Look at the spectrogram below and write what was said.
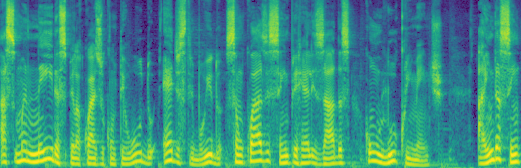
as maneiras pelas quais o conteúdo é distribuído são quase sempre realizadas com o lucro em mente. Ainda assim,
